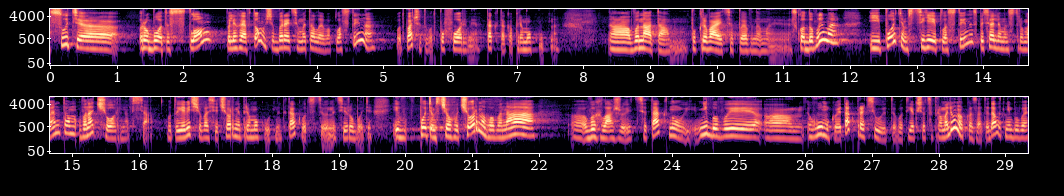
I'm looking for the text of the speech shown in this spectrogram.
Суть е, роботи з тлом полягає в тому, що береться металева пластина, от бачите, от по формі, так, така прямокутна. Вона там покривається певними складовими, і потім з цієї пластини спеціальним інструментом вона чорна вся. От уявіть, що у вас є чорний прямокутник, так, от на цій роботі. І потім з чого чорного вона е, виглажується, так? Ну, ніби ви гумкою так працюєте, от якщо це про малюнок казати, да? от ніби ви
